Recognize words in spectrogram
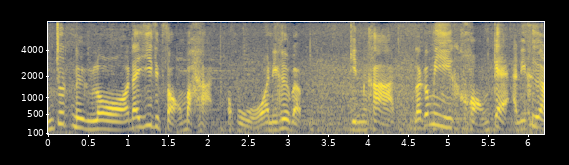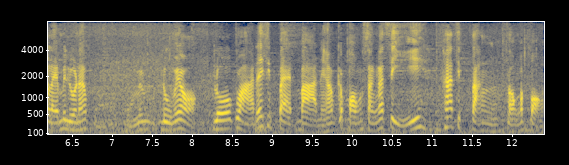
0.1 โลได้ 22 บาท โอ้โห อันนี้คือแบบกินขาด แล้วก็มีของแกะ อันนี้คืออะไรไม่รู้นะ ผมผมดูไม่ออก โลกว่าได้ 18 บาทนะครับ กระป๋องสังกะสี 50 ตังค์สองกระป๋อง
